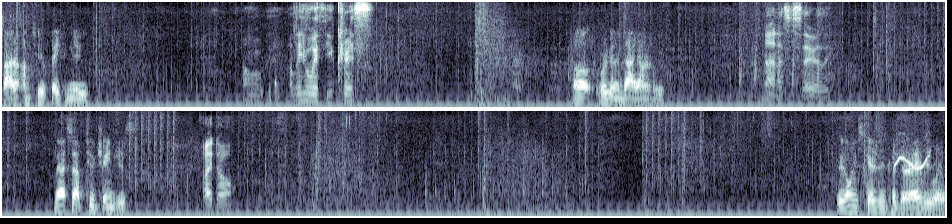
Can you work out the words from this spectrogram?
So I, I'm too afraid to move. I'm, I'll be with you, Chris. Well, we're gonna die, aren't we? Not necessarily. I still have two changes. I don't. It only scares me because they're everywhere.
